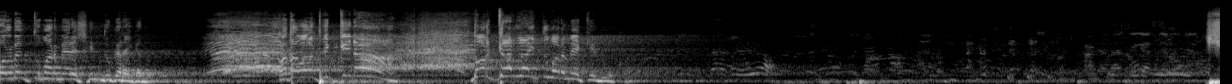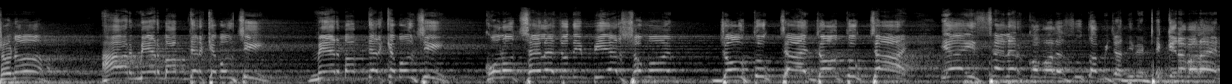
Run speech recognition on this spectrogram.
বলবেন তোমার মেয়ের সিন্ধুকে রেখে দেবো। কথা বলো ঠিক কি না দরকার নাই তোমার মেয়েকে বিয়ে করো শোনো, আর মেয়ের বাপদেরকে বলছি, মেয়ের বাপদেরকে বলছি কোন ছেলে যদি বিয়ের সময় যৌতুক চায় যৌতুক চায়, এই ছেলের কপালে জুতা পিঠা দিবেন, ঠিক কিনা বলেন?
